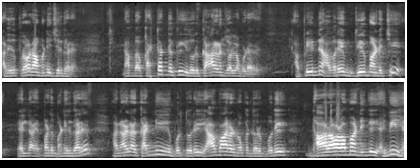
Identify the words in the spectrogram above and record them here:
அது ப்ரோக்ராம் பண்ணி வச்சுருக்காரு. நம்ம கஷ்டத்துக்கு இது ஒரு காரணம் சொல்லக்கூடாது. அப்படின்னு அவரே தீர்மானித்து எல்லா ஏற்பாடும் பண்ணியிருக்காரு. அதனால் கண்ணியை பொறுத்தவரை வியாபார நோக்கம் வரும்போது தாராளமாக நீங்கள் ஹெவி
